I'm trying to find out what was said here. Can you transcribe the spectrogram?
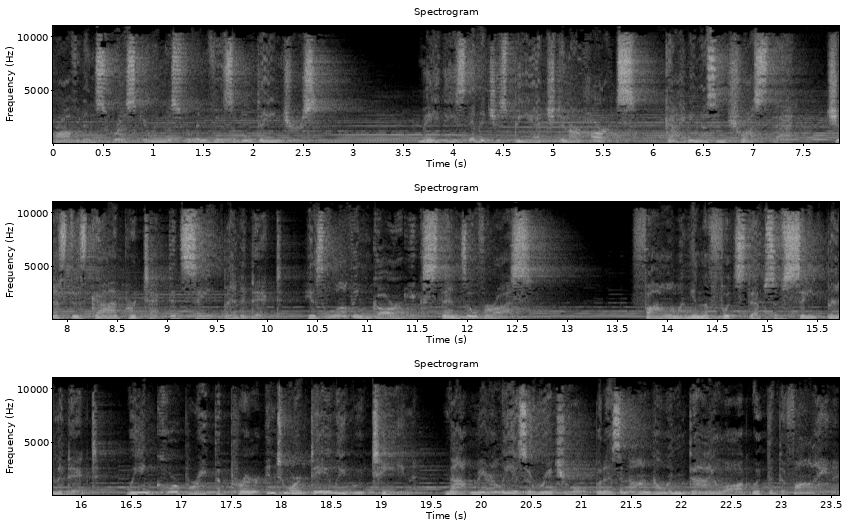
providence rescuing us from invisible dangers. May these images be etched in our hearts, guiding us in trust that, just as God protected Saint Benedict, his loving guard extends over us. Following in the footsteps of Saint Benedict, we incorporate the prayer into our daily routine not merely as a ritual, but as an ongoing dialogue with the divine.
